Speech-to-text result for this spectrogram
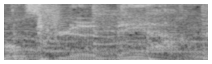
France Bleu Béarn.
